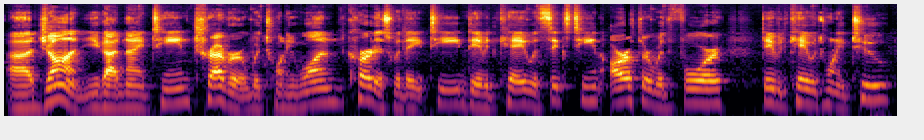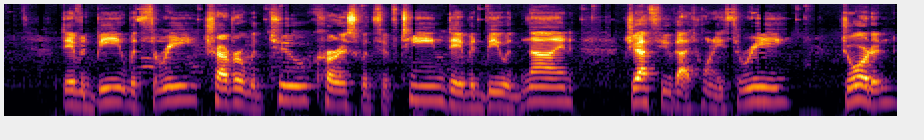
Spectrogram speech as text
Uh, John, you got 19. Trevor with 21. Curtis with 18. David K with 16. Arthur with 4. David K with 22. David B with 3. Trevor with 2. Curtis with 15. David B with 9. Jeff, you got 23. Jordan,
